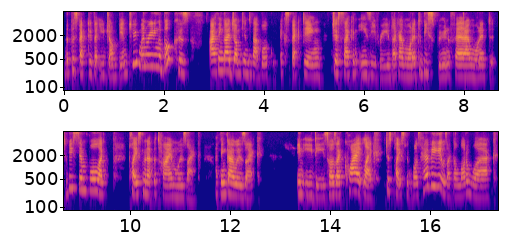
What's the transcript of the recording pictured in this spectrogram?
the perspective that you jump into when reading a book because I think I jumped into that book expecting just like an easy read. Like I wanted to be spoon fed. I wanted it to be simple. Like placement at the time was like, I think I was like in ED. So I was like quite like just placement was heavy. It was like a lot of work.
